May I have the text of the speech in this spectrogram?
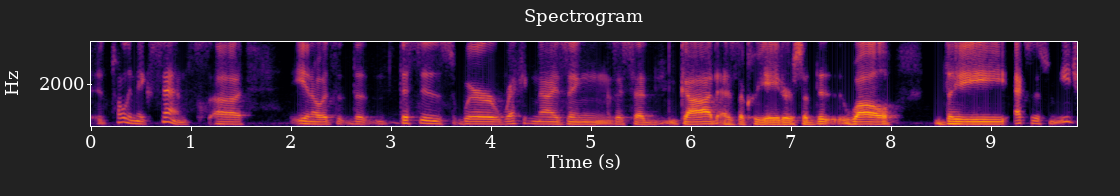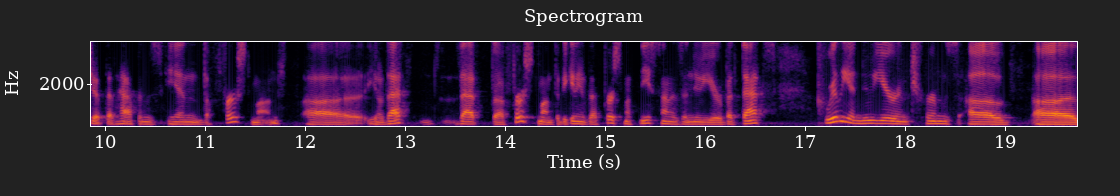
it totally makes sense. Uh, you know, it's the this is where recognizing, as I said, God as the creator. So th- while the exodus from egypt that happens in the first month uh, you know that that uh, first month the beginning of that first month nisan is a new year but that's really a new year in terms of uh,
